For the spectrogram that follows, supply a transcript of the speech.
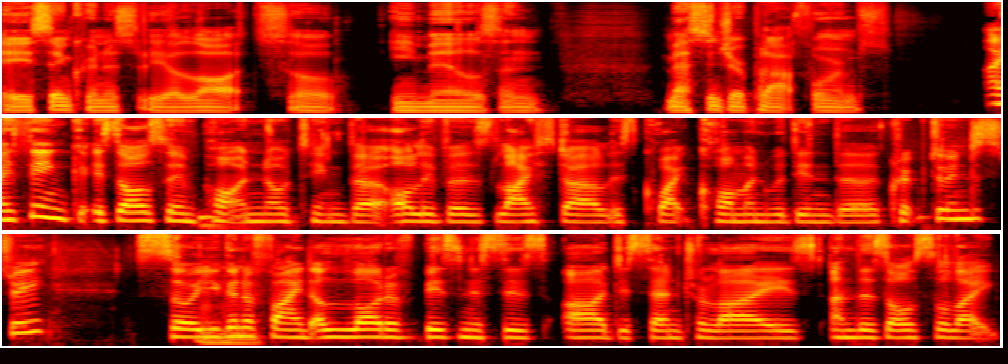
asynchronously a lot. So emails and messenger platforms. I think it's also important noting that Oliver's lifestyle is quite common within the crypto industry. So you're going to find a lot of businesses are decentralized and there's also like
